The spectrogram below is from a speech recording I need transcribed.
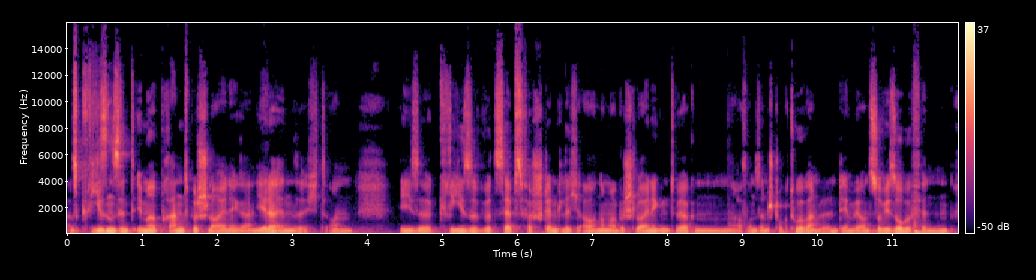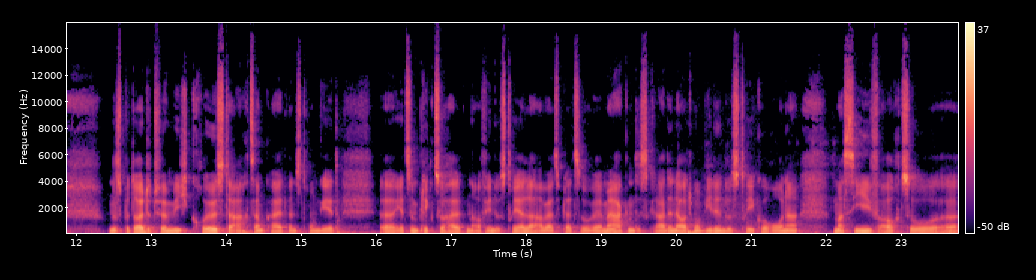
Also Krisen sind immer Brandbeschleuniger in jeder Hinsicht. Und diese Krise wird selbstverständlich auch nochmal beschleunigend wirken auf unseren Strukturwandel, in dem wir uns sowieso befinden. Und das bedeutet für mich größte Achtsamkeit, wenn es darum geht, äh, jetzt im Blick zu halten auf industrielle Arbeitsplätze, wo wir merken, dass gerade in der Automobilindustrie Corona massiv auch zu äh,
